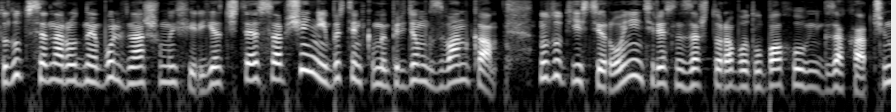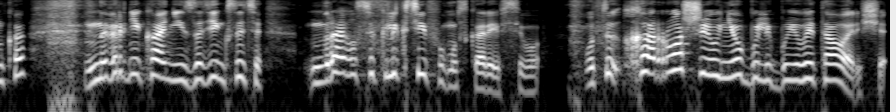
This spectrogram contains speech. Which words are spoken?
то тут вся народная боль в нашем эфире. Я читаю сообщение, и быстренько мы перейдем к звонкам. Ну, тут есть ирония, интересно, за что работал полковник Захарченко. Наверняка не из-за денег. Кстати, нравился коллектив ему, скорее всего. Вот хорошие у него были боевые товарищи.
